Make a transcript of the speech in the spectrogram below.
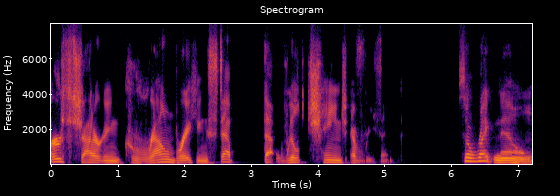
earth shattering, groundbreaking step that will change everything. So, right now,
